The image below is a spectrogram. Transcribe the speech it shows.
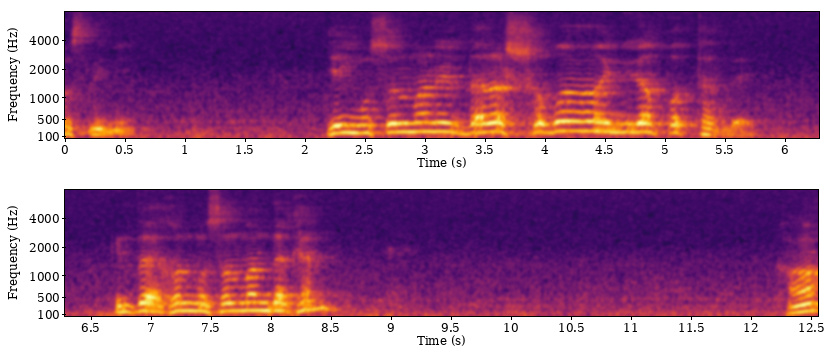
মুসলিমিন। যেই মুসলমানের দ্বারা সবাই নিরাপদ থাকবে। কিন্তু এখন মুসলমান দেখেন হ্যাঁ?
